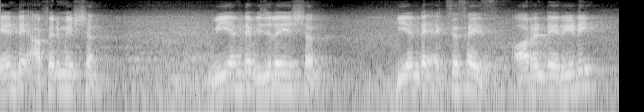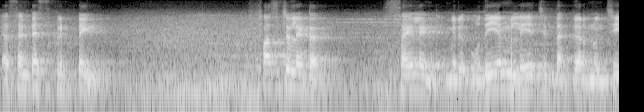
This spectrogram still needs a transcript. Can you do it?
ఏ అంటే అఫర్మేషన్ వి అంటే విజువలైజేషన్. ఈ అంటే ఎక్సర్సైజ్ ఆర్ అంటే రీడింగ్ ఎస్ అంటే స్క్రిప్టింగ్ ఫస్ట్ లెటర్ సైలెంట్ మీరు ఉదయం లేచిన దగ్గర నుంచి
